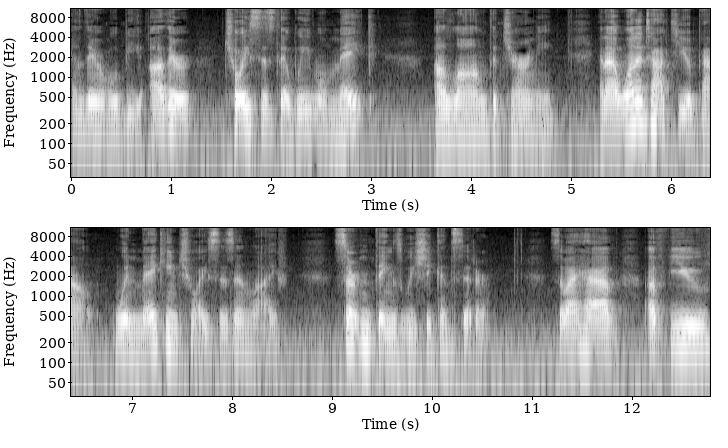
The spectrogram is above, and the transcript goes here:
And there will be other choices that we will make along the journey. And I want to talk to you about when making choices in life, certain things we should consider. So I have a few,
